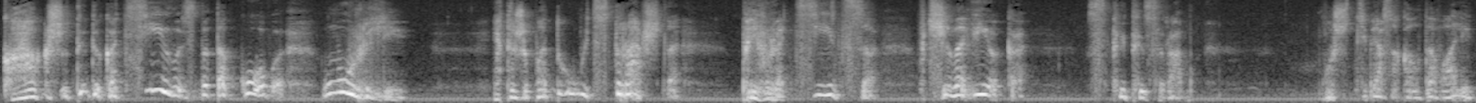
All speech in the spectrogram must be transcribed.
Как же ты докатилась до такого, Мурли? Это же подумать страшно. Превратиться в человека. Стыд и срам. Может, тебя заколдовали?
